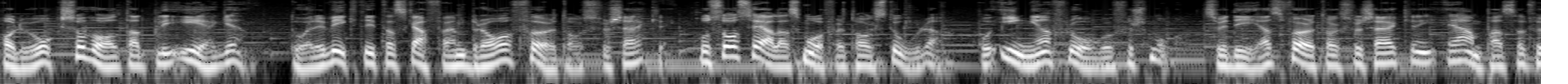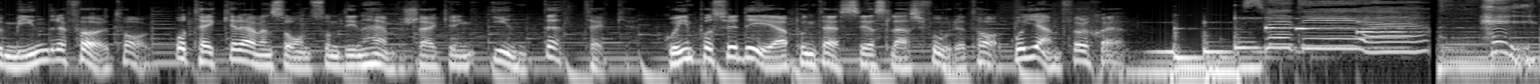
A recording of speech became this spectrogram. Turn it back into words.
Har du också valt att bli egen? Då är det viktigt att skaffa en bra företagsförsäkring. Hos oss är alla småföretag stora och inga frågor för små. Swedeas företagsförsäkring är anpassad för mindre företag och täcker även sånt som din hemförsäkring inte täcker. Gå in på swedea.se företag och jämför själv. Hej,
